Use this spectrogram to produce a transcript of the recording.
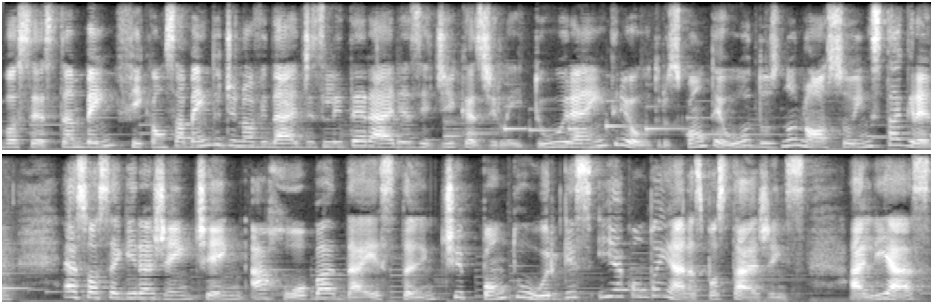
Vocês também ficam sabendo de novidades literárias e dicas de leitura, entre outros conteúdos, no nosso Instagram. É só seguir a gente em daestante.urgs e acompanhar as postagens. Aliás,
